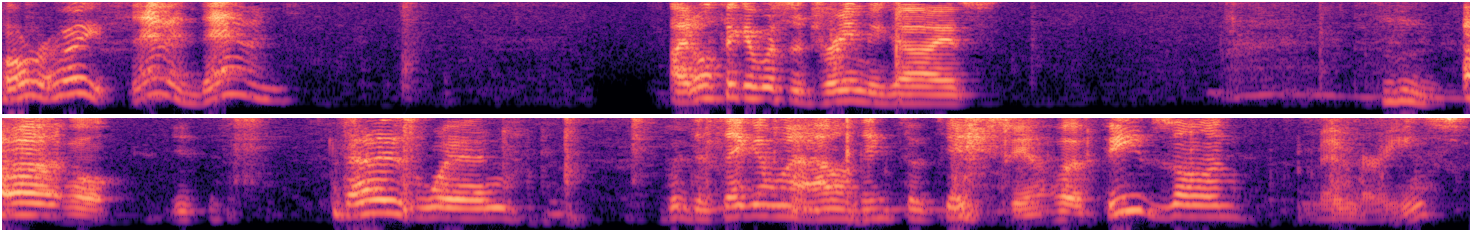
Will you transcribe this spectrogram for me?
All right. Seven damage. I don't think it was a dream, you guys. Uh, Well, that is when But the second one, I don't think so too. see how it feeds on memories.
